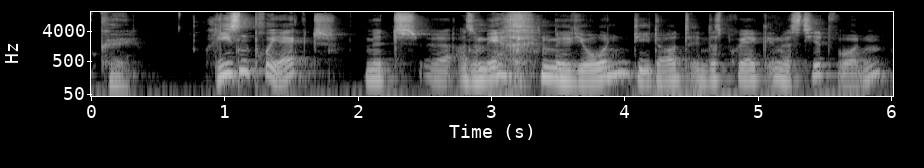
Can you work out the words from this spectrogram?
Okay. Riesenprojekt mit äh, also mehreren Millionen, die dort in das Projekt investiert wurden.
